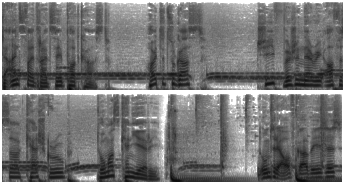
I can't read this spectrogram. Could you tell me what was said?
der 123C Podcast. Heute zu Gast Chief Visionary Officer Cash Group Thomas Kenieri. Unsere Aufgabe ist es,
